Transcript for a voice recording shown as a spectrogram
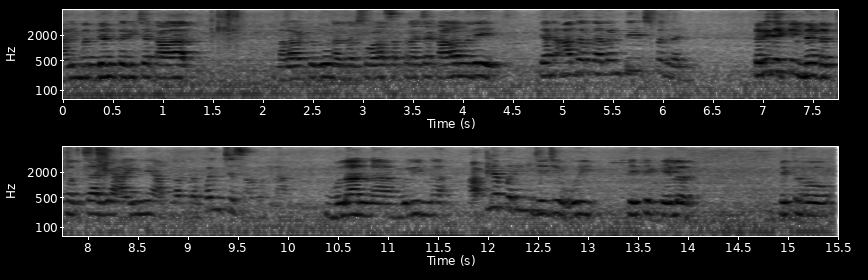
आणि मध्यंतरीच्या काळात मला वाटतं दोन हजार सोळा सतराच्या काळामध्ये त्यांना आजार झाला आणि ते एक्सपायर झाले. तरी देखील न डगमगता या आईने आपला प्रपंच सावरला. मुलांना मुलींना आपल्या परीने जे जे होईल ते ते केलं. मित्र हो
